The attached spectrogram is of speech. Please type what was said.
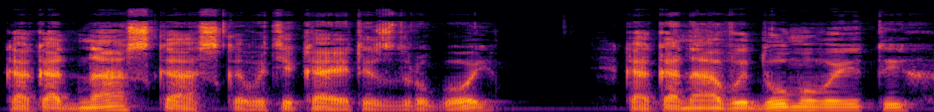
как одна сказка вытекает из другой, как она выдумывает их,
